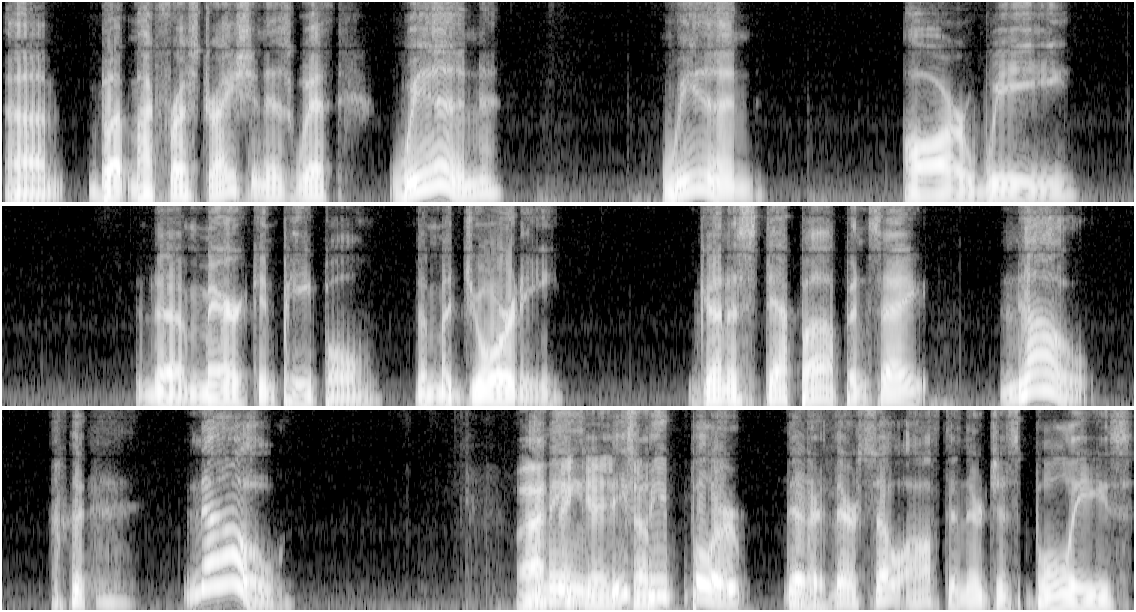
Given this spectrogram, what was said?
Um, but my frustration is with when, when are we, the American people, the majority, going to step up and say, no, no. Well, I, I, mean, think it's these a- people are they're mm-hmm. they're so often they're just bullies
